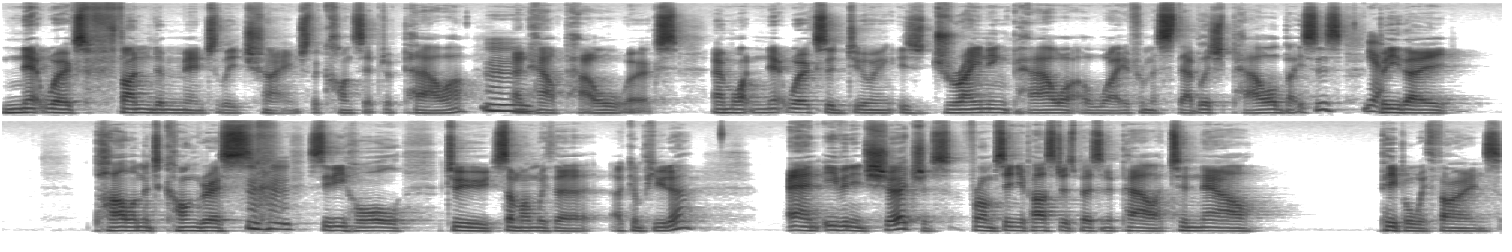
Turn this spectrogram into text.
networks fundamentally change the concept of power mm. and how power works. And what networks are doing is draining power away from established power bases, Yeah. be they Parliament, Congress, mm-hmm. City Hall, to someone with a, a computer. And even in churches, from senior pastors, person of power to now people with phones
